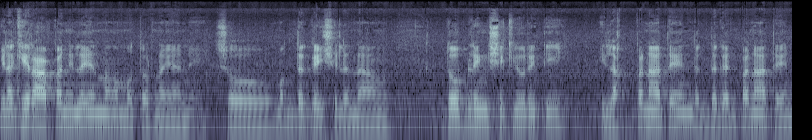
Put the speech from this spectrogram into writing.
Pinaghirapan nila yan mga motor na yan eh. So magdagay sila ng doubling security, ilak pa natin, dagdagan pa natin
